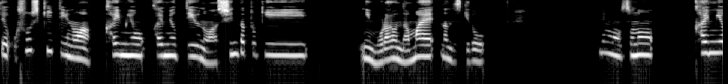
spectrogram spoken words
で、お葬式っていうのは戒名、戒名っていうのは死んだ時にもらう名前なんですけどでもその戒名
